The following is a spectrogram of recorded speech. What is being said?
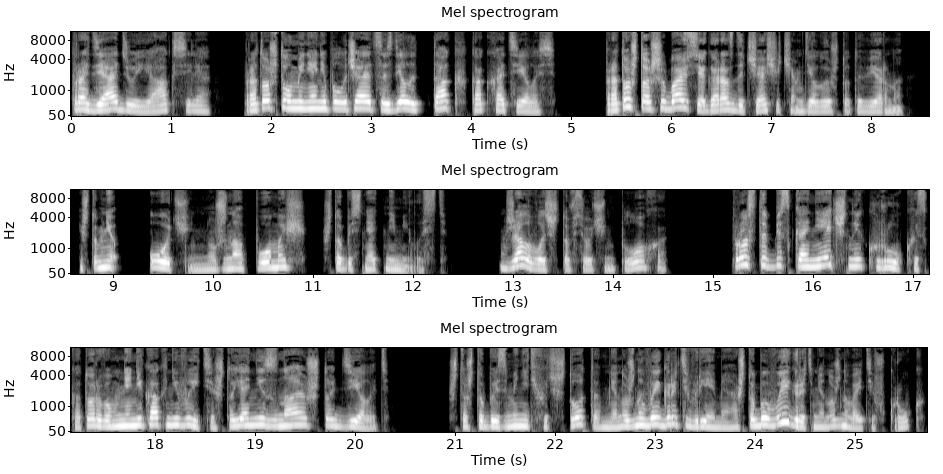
про дядю и Акселя, про то, что у меня не получается сделать так, как хотелось, про то, что ошибаюсь я гораздо чаще, чем делаю что-то верно, и что мне очень нужна помощь, чтобы снять немилость. Жаловалась, что все очень плохо. Просто бесконечный круг, из которого мне никак не выйти, что я не знаю, что делать. Что, чтобы изменить хоть что-то, мне нужно выиграть время, а чтобы выиграть, мне нужно войти в круг.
